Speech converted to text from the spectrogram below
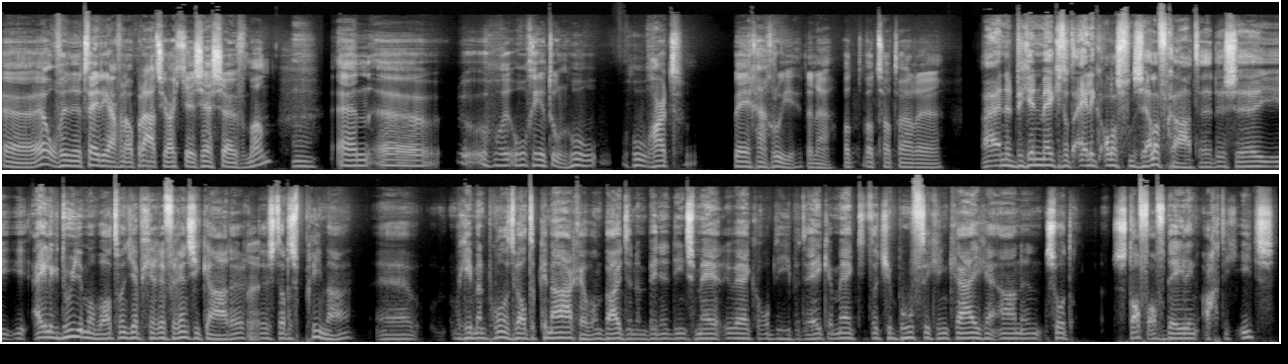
eh, of in het tweede jaar van de operatie, had je zes, zeven man. Mm. En eh, hoe, hoe ging het toen? Hoe, hoe hard ben je gaan groeien daarna? Wat, wat zat daar? Maar in het begin merk je dat eigenlijk alles vanzelf gaat. hè. Dus eh, je- eigenlijk doe je maar wat, want je hebt geen referentiekader. Nee. Dus dat is prima. Op een gegeven moment begon het wel te knagen. Want buiten een binnendienstwerker op de hypotheek merkte je dat je behoefte ging krijgen aan een soort stafafdeling-achtig iets.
